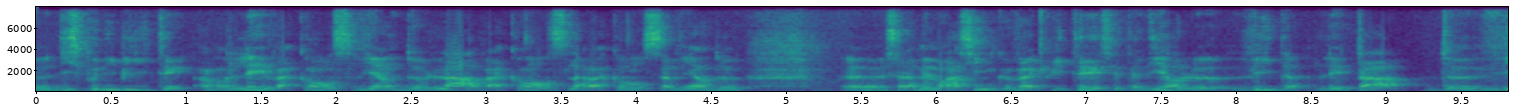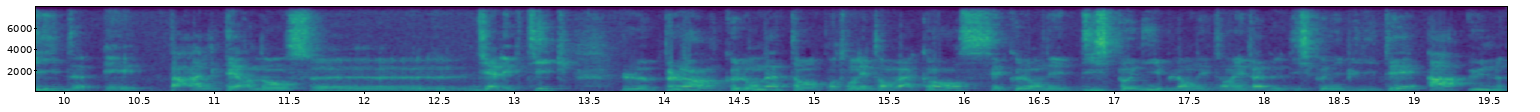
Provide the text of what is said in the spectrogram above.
euh, disponibilité. Hein. Les vacances vient de la vacance. La vacance, ça vient de euh, c'est la même racine que vacuité, c'est-à-dire le vide, l'état de vide, et par alternance euh, dialectique, le plein que l'on attend. Quand on est en vacances, c'est que l'on est disponible, on est en état de disponibilité à une,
